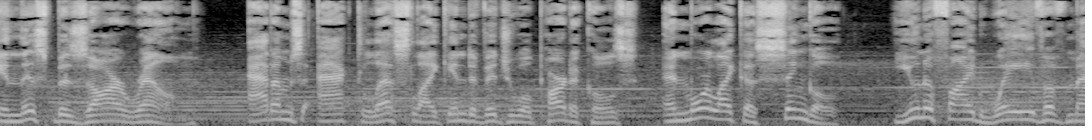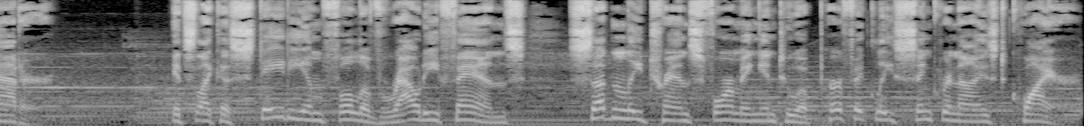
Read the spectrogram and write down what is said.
In this bizarre realm, atoms act less like individual particles and more like a single, unified wave of matter. It's like a stadium full of rowdy fans suddenly transforming into a perfectly synchronized choir.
